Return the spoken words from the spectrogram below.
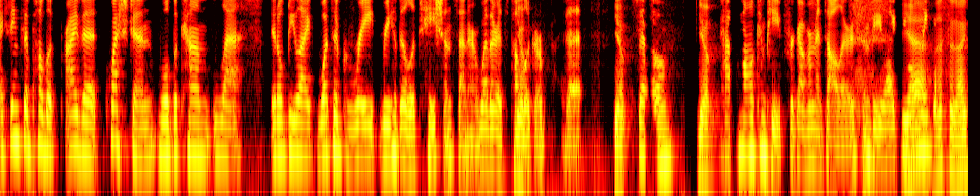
I think the public private question will become less. It'll be like, what's a great rehabilitation center, whether it's public yep. or private? Yep. So, yep. Have them all compete for government dollars and be like, you yeah, only. listen, I.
